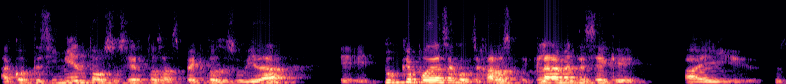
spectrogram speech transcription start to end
acontecimientos o ciertos aspectos de su vida. Eh, eh, ¿Tú qué podrías aconsejarlos? Claramente sé que hay, pues,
